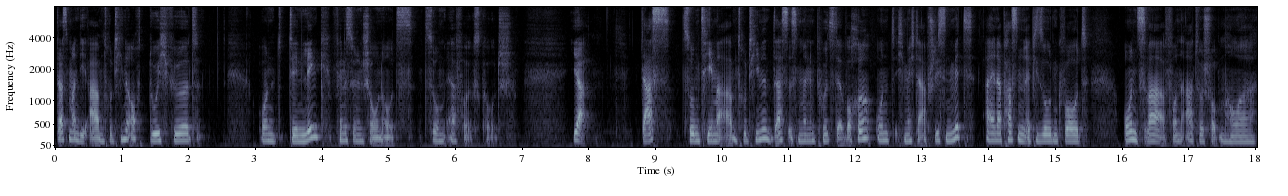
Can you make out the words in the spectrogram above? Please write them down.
dass man die Abendroutine auch durchführt. Und den Link findest du in den Show Notes zum Erfolgscoach. Ja, das zum Thema Abendroutine. Das ist mein Impuls der Woche und ich möchte abschließen mit einer passenden Episodenquote und zwar von Arthur Schopenhauer,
